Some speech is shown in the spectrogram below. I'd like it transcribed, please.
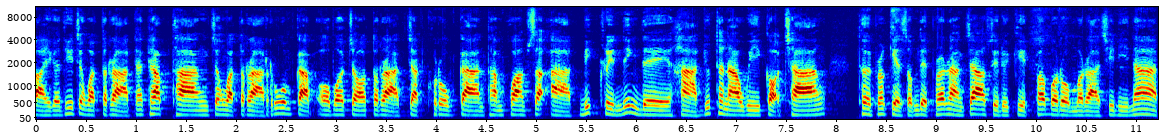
ไปกันที่จังหวัดตราดนะครับ ทางจังหวัดตราดร่วมกับอบจตราดจัดโครงการทำความสะอาดบิ๊กคลีนนิ่งเดย์หาดยุทธนาวีเกาะช้าง เทิดพระเกียรติสมเด็จพระนางเจ้าสิริกิติ์พระบรมราชินีนาถ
